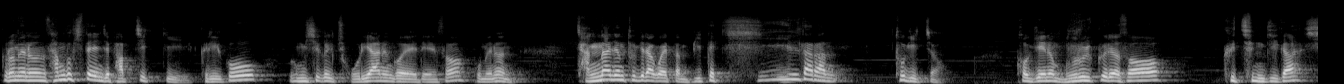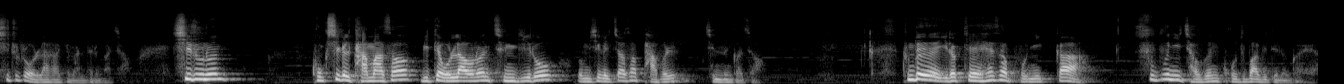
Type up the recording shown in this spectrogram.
그러면은 삼국시대 이제 밥 짓기 그리고 음식을 조리하는 거에 대해서 보면은 장난형 톡이라고 했던 밑에 길다란 톡이 있죠. 거기에는 물을 끓여서 그 증기가 시루로 올라가게 만드는 거죠. 시루는 곡식을 담아서 밑에 올라오는 증기로 음식을 쪄서 밥을 짓는 거죠. 근데 이렇게 해서 보니까 수분이 적은 고두밥이 되는 거예요.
